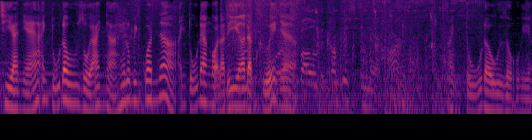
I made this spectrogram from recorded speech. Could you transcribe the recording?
chìa nhé, anh tú đâu rồi anh à? Hello minh quân nhá, anh tú đang gọi là đi à, đám cưới nha anh tú đâu rồi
